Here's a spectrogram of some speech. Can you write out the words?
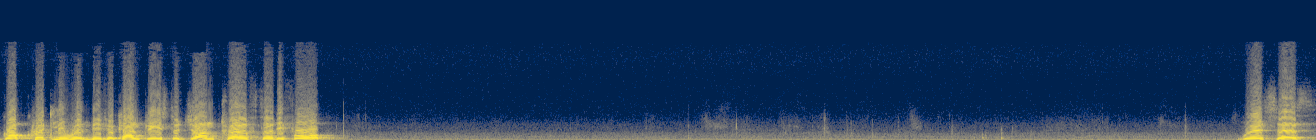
Go quickly with me, if you can, please, to John 12 34. Where it says,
